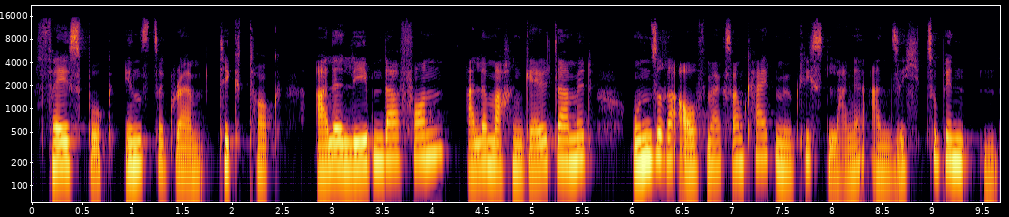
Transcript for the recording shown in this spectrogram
Facebook, Instagram, TikTok, alle leben davon, alle machen Geld damit, unsere Aufmerksamkeit möglichst lange an sich zu binden,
